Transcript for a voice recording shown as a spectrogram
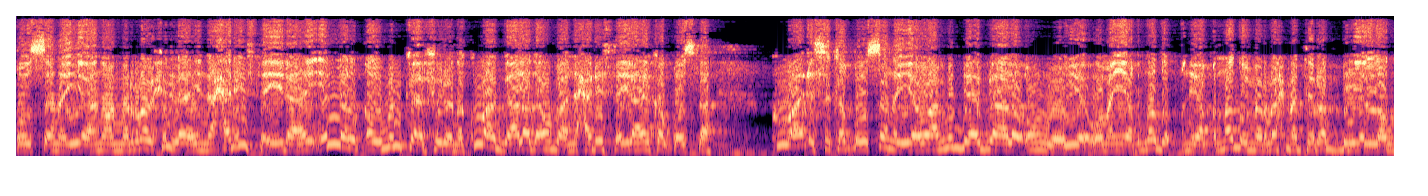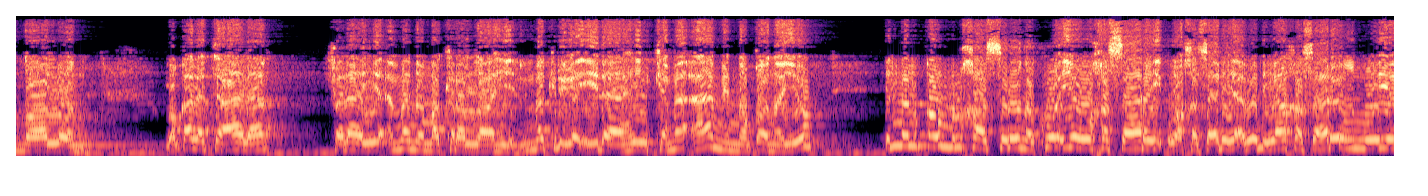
quusanayaanoo min rawxi illaahi naxariista ilaahay ila alqowmu alkaafiruuna kuwa gaalada unbaa naxariista ilaahay ka quusta kuwa iska quusanaya waa midee gaalo un weeye. Waman yaqnadu min raxmati rabbihi ila adaalluun wa qaala tacaala falaa ya'manu makra allaahi makriga ilaahay kama aamin noqonayo ila alqowmu alkhaasiruuna kuwa iyagu khasaaray waa khasaarihii abadigaa khasaaray un mooye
